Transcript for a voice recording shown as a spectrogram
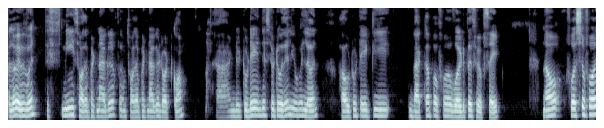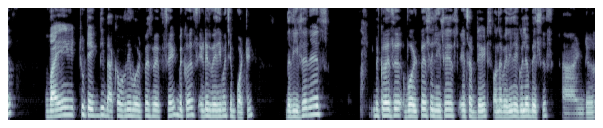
Hello everyone, this is me Saurabh Bhatnagar from saurabhbhatnagar.com and today in this tutorial you will learn how to take the backup of a WordPress website. Now first of all, why to take the backup of the WordPress website? Because it is very much important. The reason is because uh, WordPress releases its updates on a very regular basis and uh,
